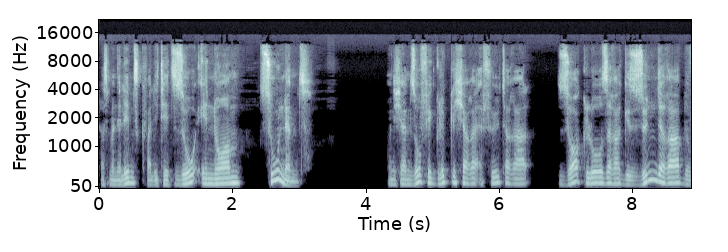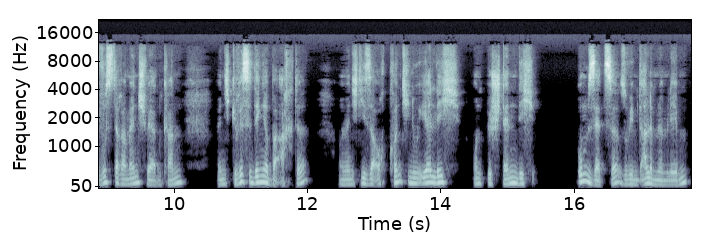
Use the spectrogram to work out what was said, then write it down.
dass meine Lebensqualität so enorm zunimmt und ich ein so viel glücklicherer, erfüllterer, sorgloserer, gesünderer, bewussterer Mensch werden kann, wenn ich gewisse Dinge beachte und wenn ich diese auch kontinuierlich und beständig umsetze, so wie mit allem im Leben,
